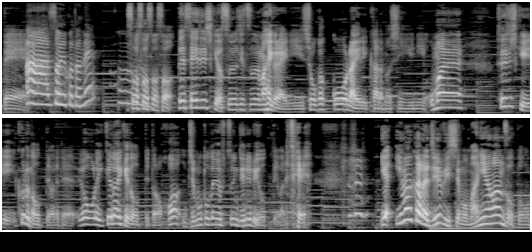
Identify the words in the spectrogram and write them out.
て。ああ、そういうことね。んそうそうそうそう。で、成人式の数日前ぐらいに、小学校来からの親友に、お前、成人式来るの？って言われて、いや、俺行けないけどって言ったら、は？地元で普通に出れるよって言われて。いや、今から準備しても間に合わんぞと思っ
